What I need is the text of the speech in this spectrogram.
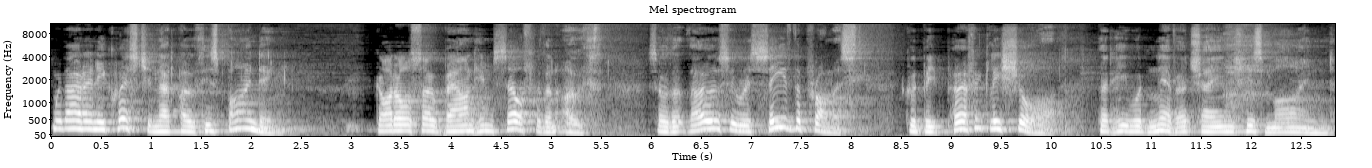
Without any question, that oath is binding. God also bound himself with an oath so that those who received the promise could be perfectly sure that he would never change his mind.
